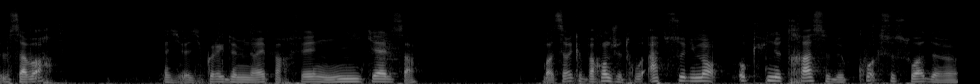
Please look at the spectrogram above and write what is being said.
de le savoir Vas-y, vas-y, collecte de minerais, parfait, nickel ça. Bon, c'est vrai que par contre, je trouve absolument aucune trace de quoi que ce soit de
